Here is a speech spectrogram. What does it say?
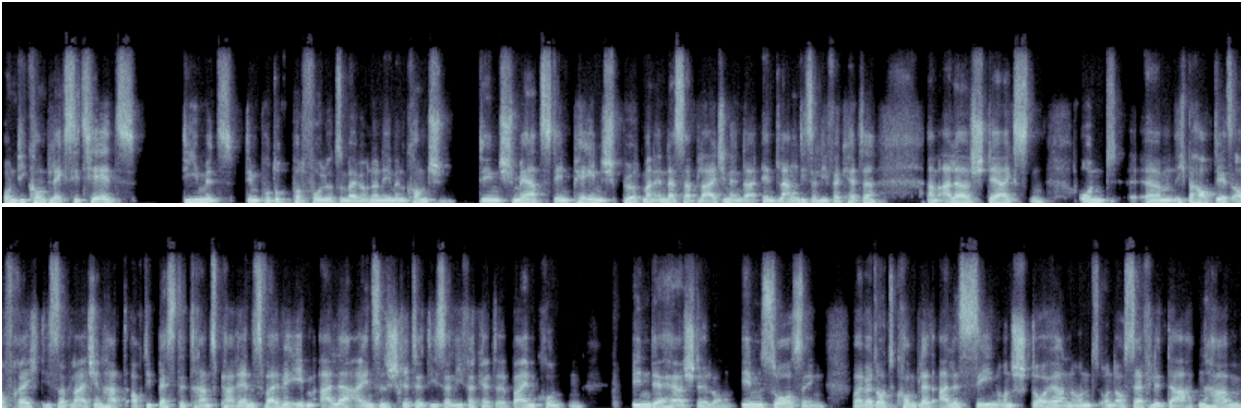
und die Komplexität, die mit dem Produktportfolio zum Beispiel Unternehmen kommt, den Schmerz, den Pain spürt man in der Supply Chain entlang dieser Lieferkette am allerstärksten. Und ähm, ich behaupte jetzt auch recht, die Supply Chain hat auch die beste Transparenz, weil wir eben alle Einzelschritte dieser Lieferkette beim Kunden, in der Herstellung, im Sourcing, weil wir dort komplett alles sehen und steuern und, und auch sehr viele Daten haben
